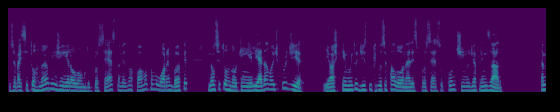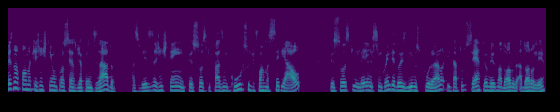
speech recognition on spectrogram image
Você vai se tornando engenheiro ao longo do processo, da mesma forma como Warren Buffett não se tornou quem ele é da noite para o dia. E eu acho que tem muito disso do que você falou, né? Desse processo contínuo de aprendizado. Da mesma forma que a gente tem um processo de aprendizado, às vezes a gente tem pessoas que fazem curso de forma serial, pessoas que leem 52 livros por ano e tá tudo certo, eu mesmo adoro, adoro ler.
